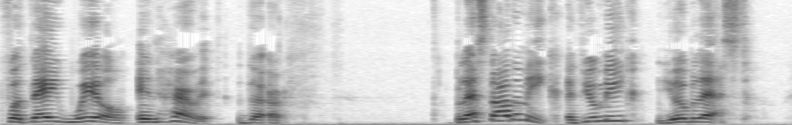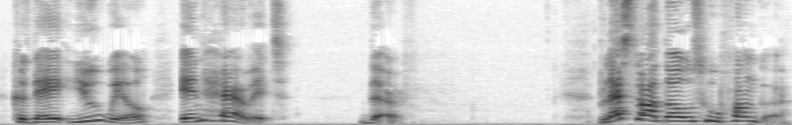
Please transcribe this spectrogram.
for they will inherit the earth. Blessed are the meek. If you're meek, you're blessed. Because they you will inherit the earth. Blessed are those who hunger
